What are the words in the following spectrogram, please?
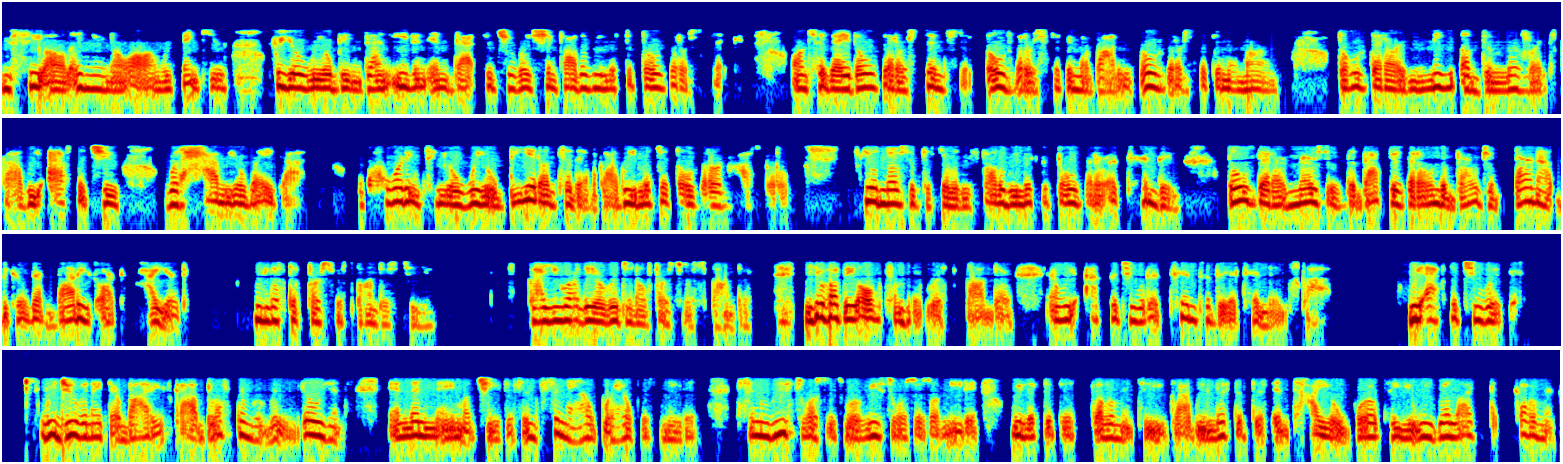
You see all and you know all, and we thank you for your will being done even in that situation. Father, we lift up those that are sick. on today, those that are sin sick, those that are sick in their bodies, those that are sick in their minds, those that are in need of deliverance, God. We ask that you would have your way, God, according to your will. Be it unto them, God. We lift up those that are in hospitals, skilled nursing facilities. Father, we lift up those that are attending, those that are nurses, the doctors that are on the verge of burnout because their bodies are tired. We lift up first responders to you. God, you are the original first responder. You are the ultimate responder. And we ask that you would attend to the attendants, God. We ask that you would rejuvenate their bodies, God. Bless them with resilience in the name of Jesus and send help where help is needed. Send resources where resources are needed. We lift up this government to you, God. We lift up this entire world to you. We realize the government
